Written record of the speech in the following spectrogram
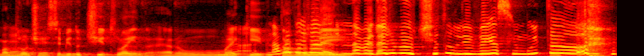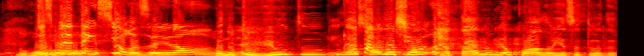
Mas é. tu não tinha recebido o título ainda, era uma equipe, na tava verdade, no meio. Na verdade, o meu título ele veio assim muito despretensioso. Ele não... Quando tu viu, tu. Nossa, olha só, já tá no meu colo isso tudo.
